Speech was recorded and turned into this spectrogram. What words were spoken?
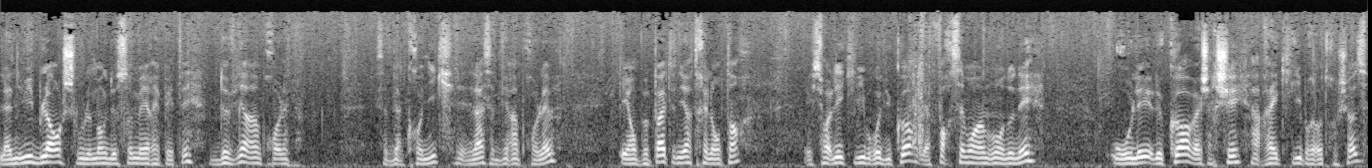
La nuit blanche ou le manque de sommeil répété devient un problème. Ça devient chronique et là ça devient un problème. Et on ne peut pas tenir très longtemps. Et sur l'équilibre du corps, il y a forcément un moment donné où le corps va chercher à rééquilibrer autre chose.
